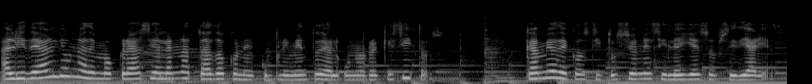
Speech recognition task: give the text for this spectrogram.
Al ideal de una democracia le han atado con el cumplimiento de algunos requisitos, cambio de constituciones y leyes subsidiarias,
